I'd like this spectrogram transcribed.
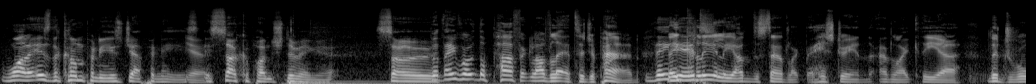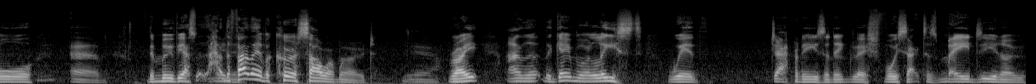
while it is the company is Japanese, Yeah. it's Sucker Punch doing it. So But they wrote the perfect love letter to Japan. They They, clearly understand like the history and, and like the uh, the draw and the movie aspect. The fact they have a Kurosawa mode, yeah. right? And the, the game released with Japanese and English voice actors made, you know,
